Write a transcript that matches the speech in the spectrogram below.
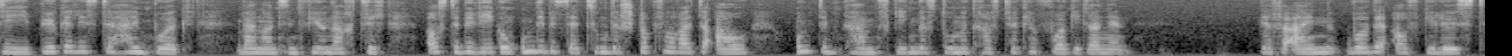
Die Bürgerliste Heimburg war 1984 aus der Bewegung um die Besetzung der Stopfenreuther Au und dem Kampf gegen das Donaukraftwerk hervorgegangen. Der Verein wurde aufgelöst.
